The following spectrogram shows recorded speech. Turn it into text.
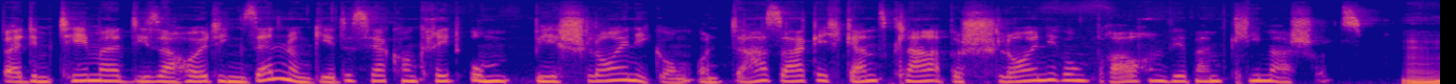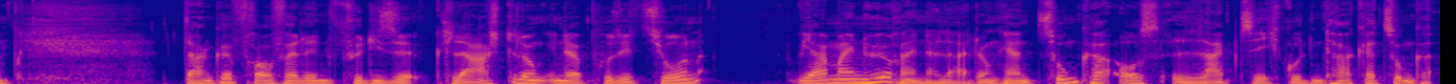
bei dem Thema dieser heutigen Sendung geht es ja konkret um Beschleunigung. Und da sage ich ganz klar, Beschleunigung brauchen wir beim Klimaschutz. Mhm. Danke, Frau Fellin, für diese Klarstellung in der Position. Wir haben einen Hörer in der Leitung, Herrn Zunker aus Leipzig. Guten Tag, Herr Zunker.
